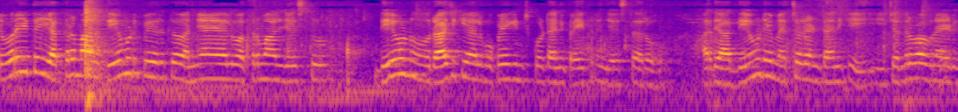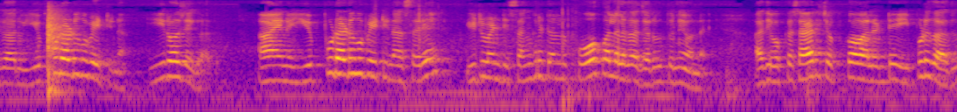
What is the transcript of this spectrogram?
ఎవరైతే ఈ అక్రమాలు దేవుడి పేరుతో అన్యాయాలు అక్రమాలు చేస్తూ దేవుడు రాజకీయాలకు ఉపయోగించుకోవటానికి ప్రయత్నం చేస్తారో అది ఆ దేవుడే మెచ్చడంటానికి ఈ చంద్రబాబు నాయుడు గారు ఎప్పుడు అడుగు పెట్టినా ఈరోజే కాదు ఆయన ఎప్పుడు అడుగు పెట్టినా సరే ఇటువంటి సంఘటనలు కోకొల్లలుగా జరుగుతూనే ఉన్నాయి. అది ఒక్కసారి చెప్పుకోవాలంటే ఇప్పుడు కాదు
